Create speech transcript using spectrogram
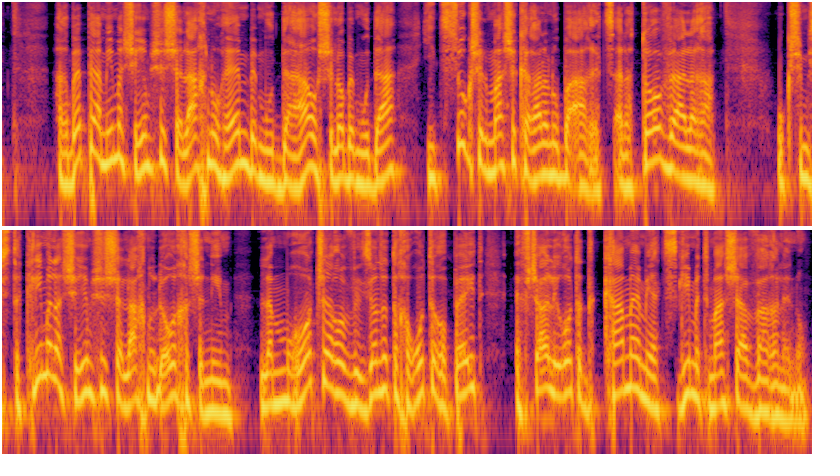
הרבה פעמים השירים ששלחנו הם במודע או שלא במודע, ייצוג של מה שקרה לנו בארץ, על הטוב ועל הרע. וכשמסתכלים על השירים ששלחנו לאורך השנים, למרות שהאירוויזיון זו תחרות אירופאית, אפשר לראות עד כמה הם מייצגים את מה שעבר עלינו.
